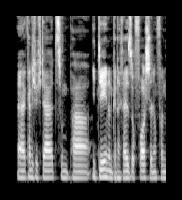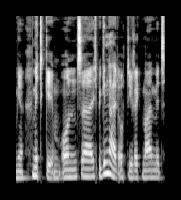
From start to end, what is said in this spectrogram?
äh, kann ich euch da zu ein paar Ideen und generell so Vorstellungen von mir mitgeben. Und äh, ich beginne halt auch direkt mal mit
